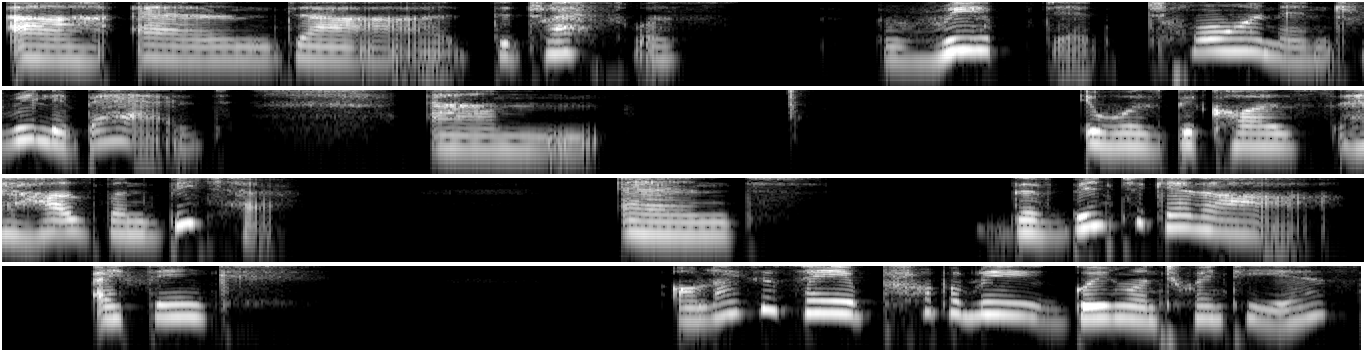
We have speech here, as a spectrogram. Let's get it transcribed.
Uh, and uh, the dress was ripped and torn and really bad. Um, it was because her husband beat her. And they've been together, I think, I would like to say probably going on 20 years.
